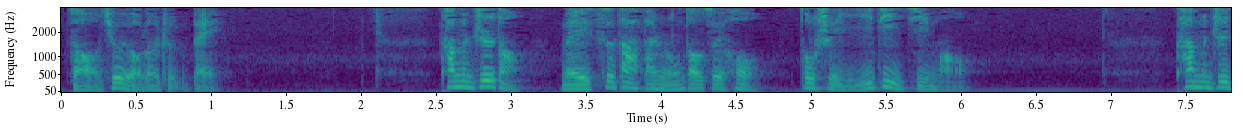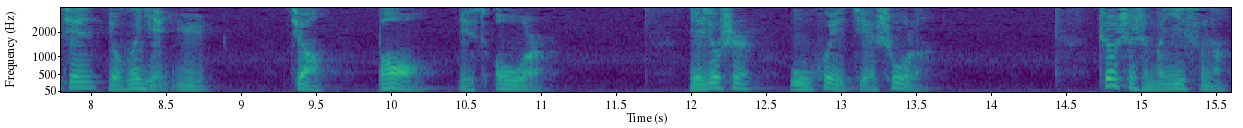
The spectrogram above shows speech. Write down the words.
早就有了准备。他们知道每次大繁荣到最后都是一地鸡毛。他们之间有个隐喻，叫 “ball is over”，也就是舞会结束了。这是什么意思呢？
